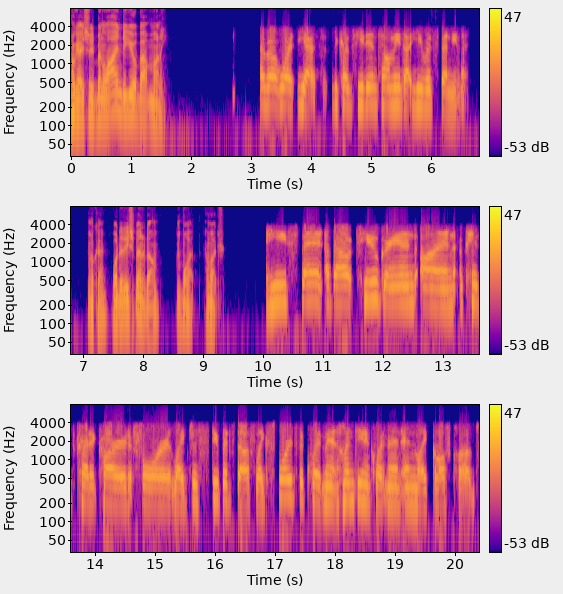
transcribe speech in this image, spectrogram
Okay, so he's been lying to you about money. About what? Yes, because he didn't tell me that he was spending it. Okay. What did he spend it on? And what? How much? He spent about two grand on his credit card for like just stupid stuff like sports equipment, hunting equipment, and like golf clubs.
